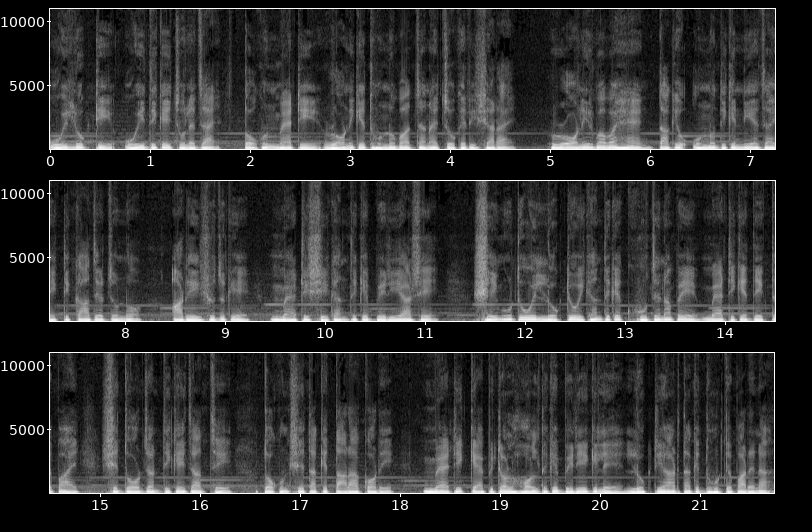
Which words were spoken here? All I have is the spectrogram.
ওই লোকটি ওই দিকেই চলে যায়। তখন ম্যাটি রনিকে ধন্যবাদ জানায় চোখের ইশারায়। রনির বাবা হ্যাং তাকে অন্যদিকে নিয়ে যায় একটি কাজের জন্য। আর এই সুযোগে ম্যাটি সেখান থেকে বেরিয়ে আসে। সেই মুহূর্তে ওই লোকটি ওইখান থেকে খুঁজে না পেয়ে ম্যাটিকে দেখতে পায়, সে দরজার দিকেই যাচ্ছে। তখন সে তাকে তাড়া করে। ম্যাটি ক্যাপিটল হল থেকে বেরিয়ে গেলে লোকটি আর তাকে ধরতে পারে না।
